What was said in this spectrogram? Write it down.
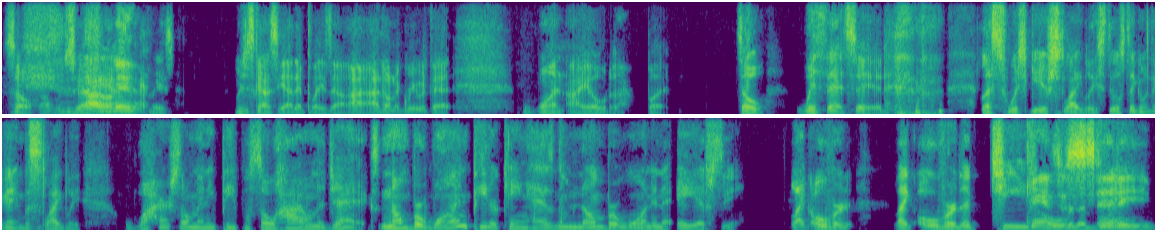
So we just got. I don't either. We just got to see how that plays out. I, I don't agree with that one iota. But so with that said, let's switch gears slightly. Still sticking with the game, but slightly. Why are so many people so high on the Jags? Number one, Peter King has them number one in the AFC, like over, like over the Chiefs, Kansas over the City,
